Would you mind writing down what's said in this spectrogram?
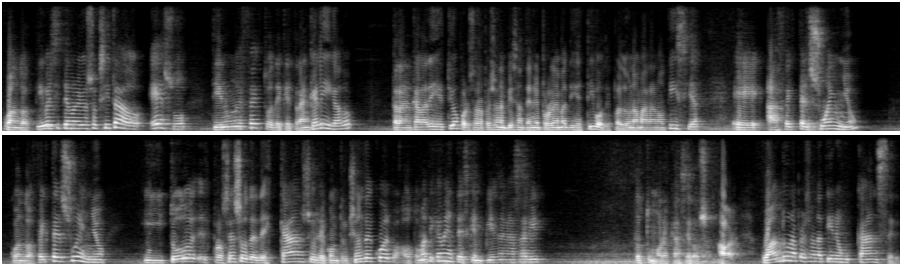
Cuando activa el sistema nervioso excitado, eso tiene un efecto de que tranca el hígado, tranca la digestión, por eso las personas empiezan a tener problemas digestivos después de una mala noticia, eh, afecta el sueño, cuando afecta el sueño y todo el proceso de descanso y reconstrucción del cuerpo, automáticamente es que empiezan a salir los tumores cancerosos. Ahora, cuando una persona tiene un cáncer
